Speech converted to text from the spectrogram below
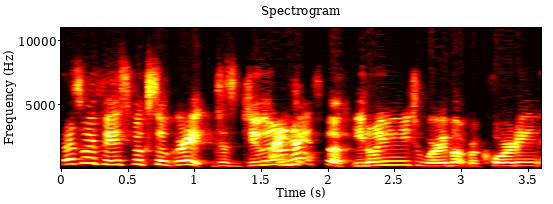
that's why Facebook's so great. Just do it on Facebook. You don't even need to worry about recording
